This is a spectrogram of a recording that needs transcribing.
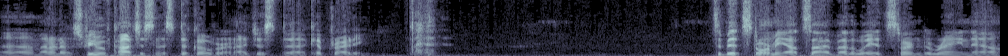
Um, I don't know, stream of consciousness took over and I just uh, kept writing. it's a bit stormy outside, by the way. It's starting to rain now.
